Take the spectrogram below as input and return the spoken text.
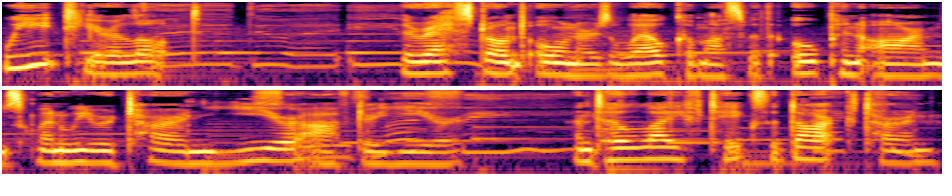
We eat here a lot. The restaurant owners welcome us with open arms when we return year after year until life takes a dark turn.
